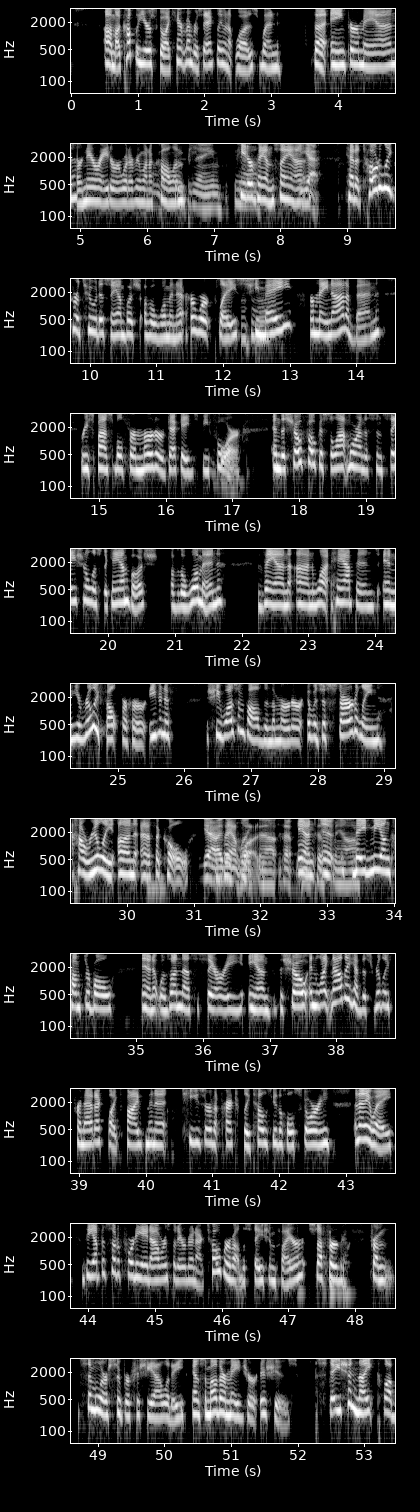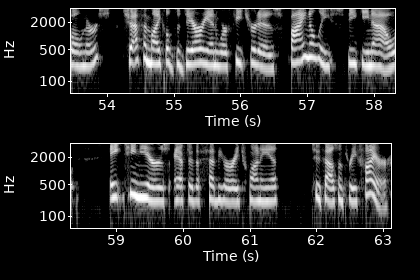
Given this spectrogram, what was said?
Um, a couple years ago, I can't remember exactly when it was, when the anchor man or narrator or whatever you want to call him, name? Peter Yeah. Van Sant, Yes. had a totally gratuitous ambush of a woman at her workplace. She Mhm. may or may not have been responsible for murder decades before. And the show focused a lot more on the sensationalistic ambush of the woman than on what happened. And you really felt for her, even if she was involved in the murder. It was just startling how really unethical Yeah, I That didn't like was. that. That and pissed it me off. made me uncomfortable and it was unnecessary and the show and like now they have this really frenetic like five minute teaser that practically tells you the whole story and anyway the episode of 48 hours that aired in october about the station fire suffered from similar superficiality and some other major issues Station nightclub owners, Jeff and Michael Derderian, were featured as finally speaking out 18 years after the February 20th, 2003 fire.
